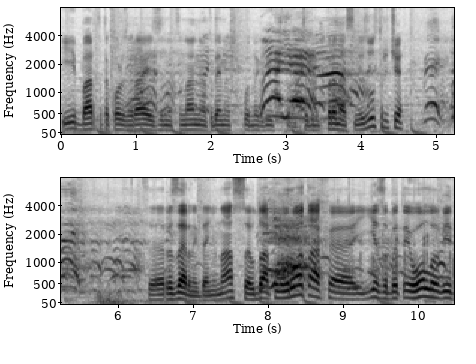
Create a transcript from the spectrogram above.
І Берта також зграє з Національною академією сухопутних військ. Це будуть перенесені зустрічі. Це резервний день у нас. Удар по воротах. Е, Є забитий гол від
